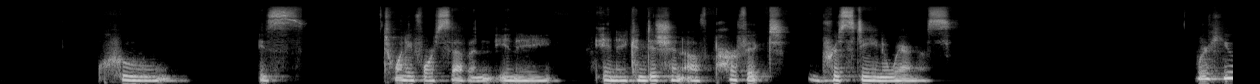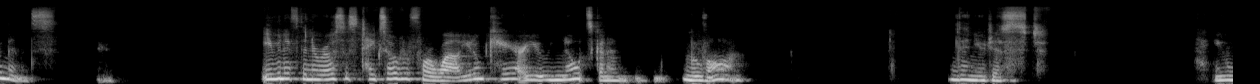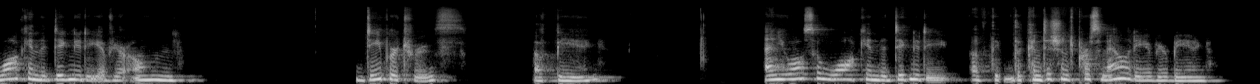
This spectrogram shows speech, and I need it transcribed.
who is 24 7 in a, in a condition of perfect, pristine awareness. We're humans. Even if the neurosis takes over for a while, you don't care. You know it's going to move on. Then you just you walk in the dignity of your own deeper truth of being. And you also walk in the dignity of the, the conditioned personality of your being,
